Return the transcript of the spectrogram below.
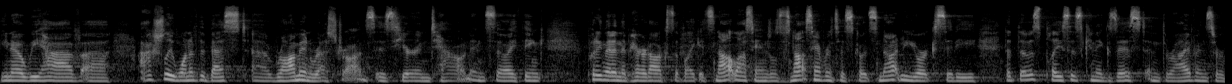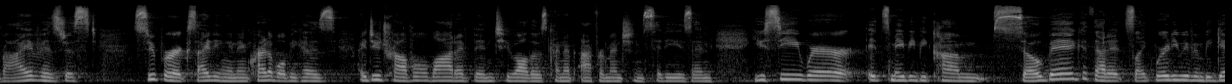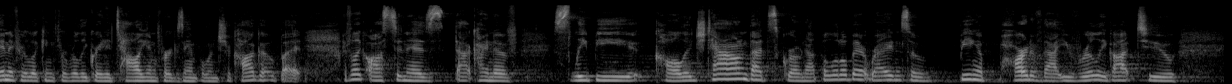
you know, we have uh, actually one of the best uh, ramen restaurants is here in town, and so I think putting that in the paradox of like it's not Los Angeles, it's not San Francisco, it's not New York City, that those places can exist and thrive and survive is just super exciting and incredible because I do travel a lot. I've been to all those kind of aforementioned cities, and you see where it's maybe become so big that it's like, where do you even begin if you're looking for really great Italian, for example, in Chicago? But I feel like Austin is that kind of sleepy college town that's grown up a little bit, right? And so being a part of that, you've really got to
